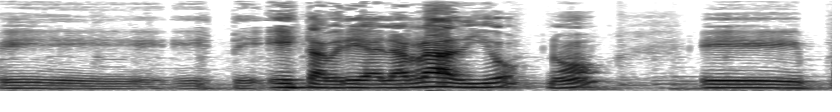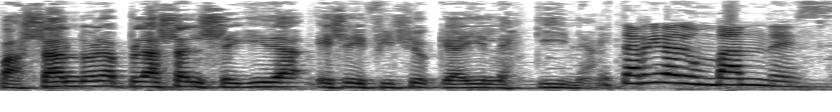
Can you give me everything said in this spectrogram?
eh, este, esta vereda de la radio, ¿no? Eh, pasando la plaza enseguida ese edificio que hay en la esquina. Está arriba de un Bandes.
